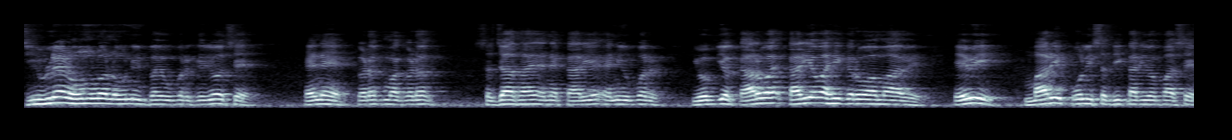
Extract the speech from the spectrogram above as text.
જીવલેણ હુમલો નવનીતભાઈ ઉપર કર્યો છે. એને કડકમાં કડક સજા થાય અને કાર્ય એની ઉપર યોગ્ય કાર્યવાહી કરવામાં આવે એવી મારી પોલીસ અધિકારીઓ પાસે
